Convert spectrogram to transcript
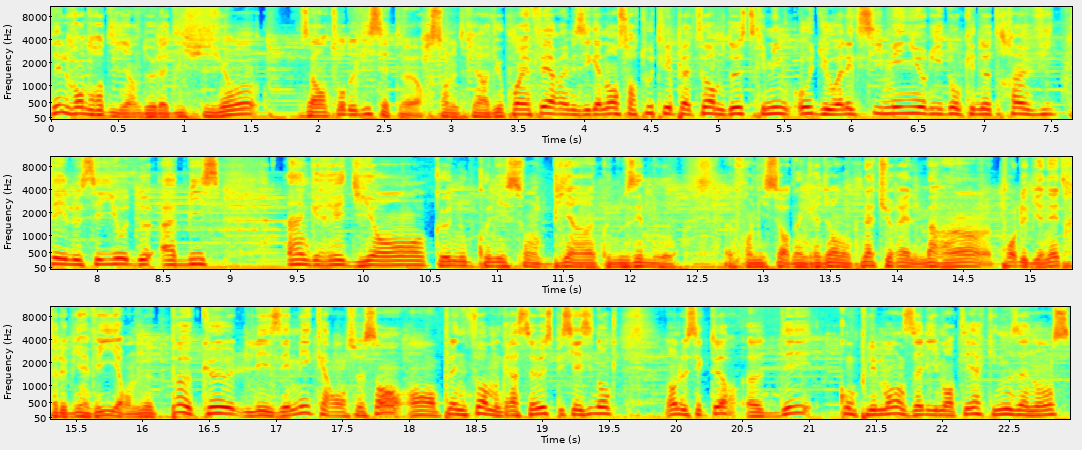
dès le vendredi hein, de la diffusion aux alentours de 17h sur nutriradio.fr mais également sur toutes les plateformes de streaming audio. Alexis Ménuri donc est notre invité, le CEO de Abyss ingrédients que nous connaissons bien, que nous aimons, euh, fournisseur d'ingrédients donc naturels marins pour le bien-être et le bien-vieillir. On ne peut que les aimer car on se sent en pleine forme grâce à eux, spécialisés donc dans le secteur euh, des compléments alimentaires qui nous annoncent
